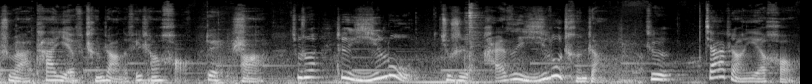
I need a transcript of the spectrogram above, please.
是吧？他也成长得非常好。对啊，就说这个一路就是孩子一路成长，就是家长也好，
